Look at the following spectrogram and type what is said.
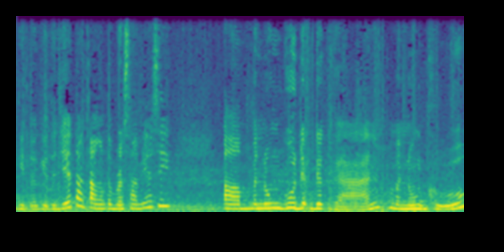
gitu-gitu. Jadi tantangan terbesarnya sih uh, menunggu deg-degan, menunggu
